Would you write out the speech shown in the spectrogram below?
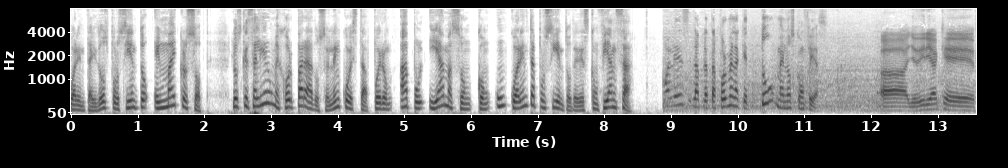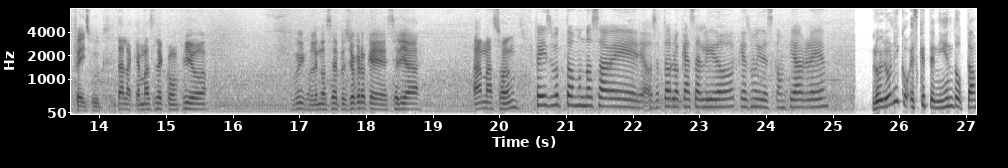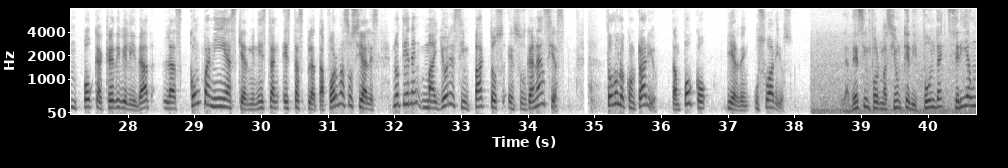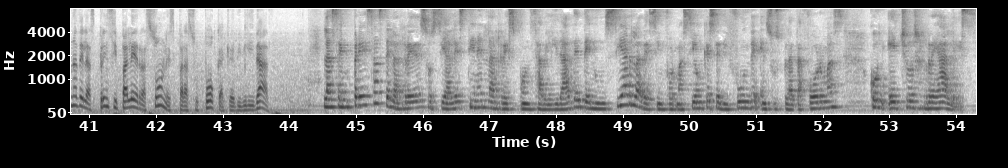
42% en Microsoft, los que salieron mejor parados en la encuesta fueron Apple y Amazon con un 40% de desconfianza. ¿Cuál es la plataforma en la que tú menos confías? Ah, yo diría que Facebook. La que más le confío, híjole, no sé, pues yo creo que sería Amazon. Facebook todo el mundo sabe, o sea, todo lo que ha salido, que es muy desconfiable. Lo irónico es que teniendo tan poca credibilidad, las compañías que administran estas plataformas sociales no tienen mayores impactos en sus ganancias. Todo lo contrario, tampoco pierden usuarios. La desinformación que difunden sería una de las principales razones para su poca credibilidad. Las empresas de las redes sociales tienen la responsabilidad de denunciar la desinformación que se difunde en sus plataformas con hechos reales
